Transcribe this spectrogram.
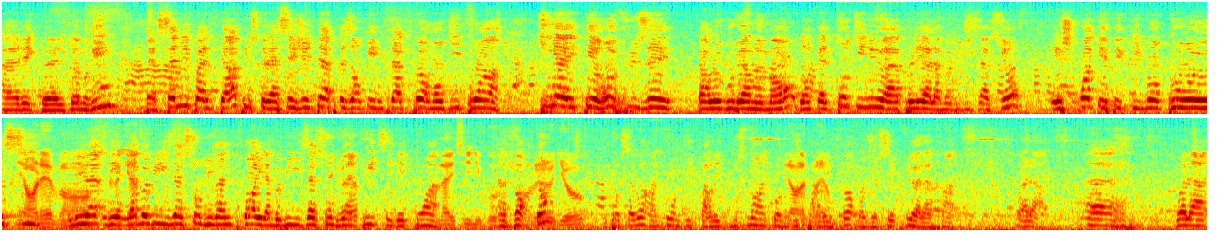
avec euh, El Khomri. Ben, ça n'est pas le cas puisque la CGT a présenté une plateforme en 10 points qui a été refusée par le gouvernement. Donc elle continue à appeler à la mobilisation. Et je crois qu'effectivement pour eux aussi, enlève, hein, les- les- le la mobilisation du 23 et la mobilisation du 28, c'est des points Là, ici, du coup, on change importants. faut savoir, un coup on me dit de parler doucement, un coup on me dit de parler fort, moi je sais plus à la fin. Voilà. Euh, voilà,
